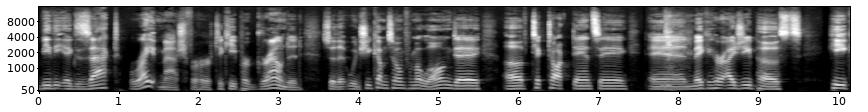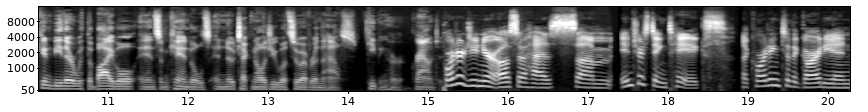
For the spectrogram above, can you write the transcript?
be the exact right match for her to keep her grounded so that when she comes home from a long day of TikTok dancing and making her IG posts, he can be there with the Bible and some candles and no technology whatsoever in the house, keeping her grounded. Porter Jr. also has some interesting takes. According to the Guardian,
